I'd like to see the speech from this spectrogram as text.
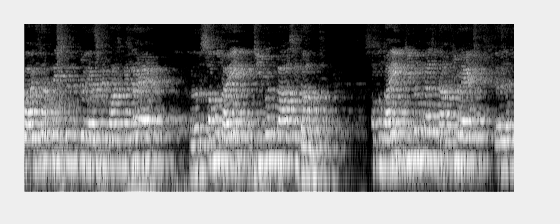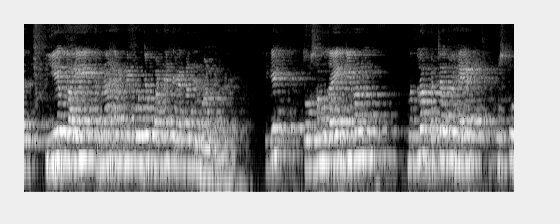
आज अपने इसके अंदर जो है, अपने पास पहला है समुदाय जीवन का सिद्धांत। सामुदायिक जीवन का सिद्धांत जो है ये अप्लाई करना है अपने को जब पाठ्यचर्या का निर्माण करना है। ठीक है? तो सामुदायिक जीवन मतलब बच्चा जो है, उसको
